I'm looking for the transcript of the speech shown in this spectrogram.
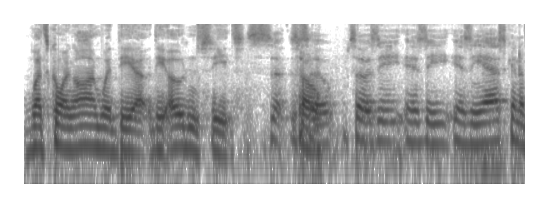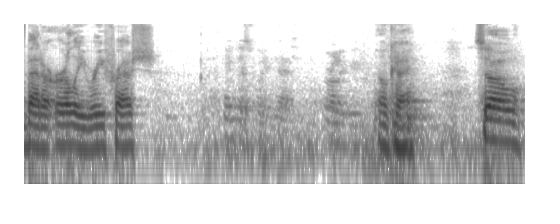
what's going on with the, uh, the Odin seats. So, so, so is he, is he, is he asking about an early refresh? I think that's what he's asking, early refresh. Okay. So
